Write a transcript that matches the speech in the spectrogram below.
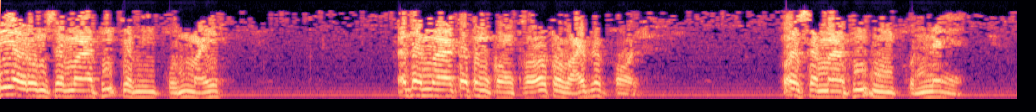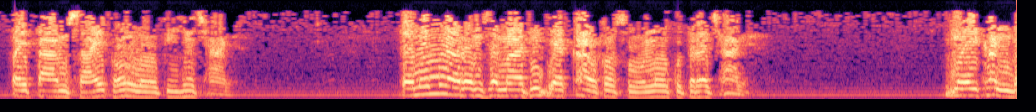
นี้อารมณ์สมาธิจะมีผลไหมอาตมาก็ต้องกองขอถวายพระพรว่าสมาธิมีผลแน่ ไปตามสายของโลกียฌานแต่ในเมื่ออารมณ์สมาธิจะก้าวเข้าสู่โลกุตระฌานในขั้นบ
